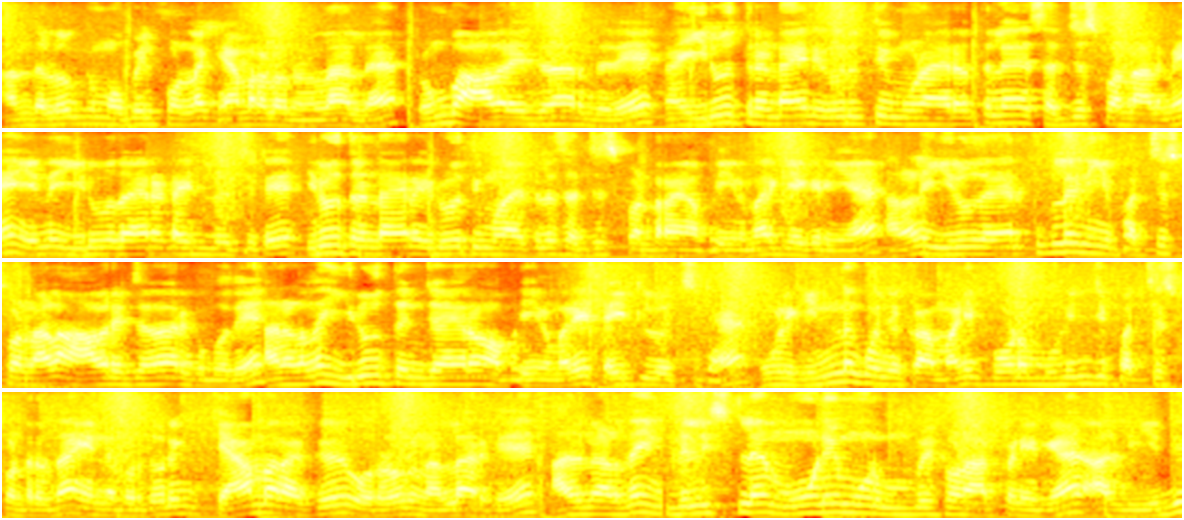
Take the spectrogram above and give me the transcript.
அந்த அளவுக்கு மொபைல் ஃபோன்லாம் கேமரால நல்லா இல்ல. ரொம்ப ஆவரேஜ் தான் இருந்தது. நான் இருபத்தி ரெண்டாயிரம் இருபத்தி மூணாயிரத்துல சஜஸ்ட் பண்ணாலுமே என்ன இருபதாயிரம் டைட்டில் வச்சுட்டு இருபத்தி ரெண்டாயிரம் இருபத்தி மூணாயிரத்துல சஜஸ்ட் பண்றேன் அப்படிங்கிற மாதிரி கேக்குறீங்க. அதனால இருபதாயிரத்துக்குள்ள நீங்க பர்ச்சேஸ் பண்ணாலும் ஆவரேஜா தான் இருக்கும் போது அதனாலதான் இருபத்தஞ்சாயிரம் அப்படிங்கிற மாதிரி டைட்டில் வச்சுட்டேன். உங்களுக்கு இன்னும் கொஞ்சம் க- மணி போட முடிஞ்சு பர்ச்சேஸ் பண்றது தான் என்னை பொறுத்தவரைக்கும் கேமராக்கு ஓரளவுக்கு நல்லா இருக்கு. அதனாலதான் இந்த லிஸ்ட்ல மூணு மூணு மொபைல் ஃபோன் ஆட் பண்ணியிருக்கேன். அது எது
